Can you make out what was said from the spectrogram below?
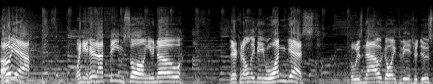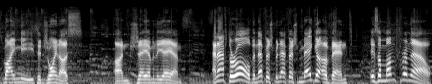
Oh, yeah. When you hear that theme song, you know there can only be one guest who is now going to be introduced by me to join us on JM and the AM. And after all, the Nefesh B'Nefesh mega event is a month from now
